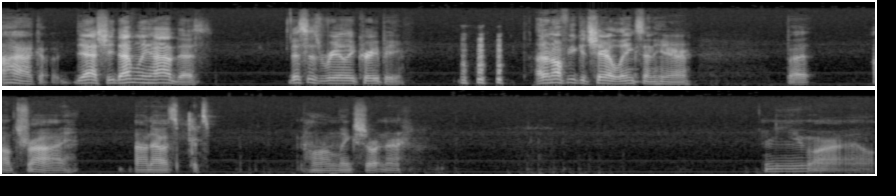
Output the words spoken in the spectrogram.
ah, yeah, she definitely had this. This is really creepy. I don't know if you could share links in here, but I'll try. Oh no, it's it's hold on, link shortener. URL.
